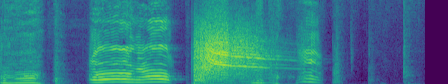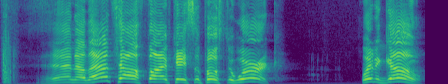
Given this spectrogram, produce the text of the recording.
Oh, oh no. yeah, now that's how a 5K is supposed to work. Way to go.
